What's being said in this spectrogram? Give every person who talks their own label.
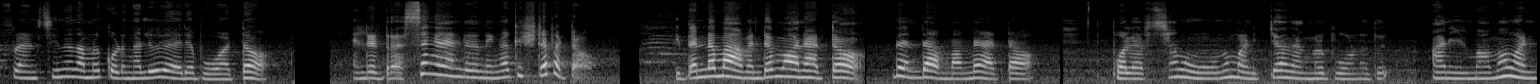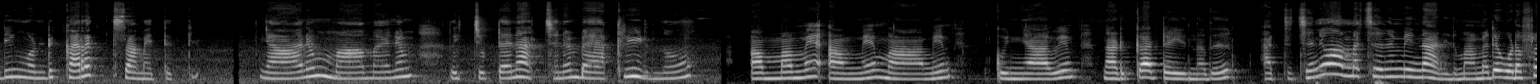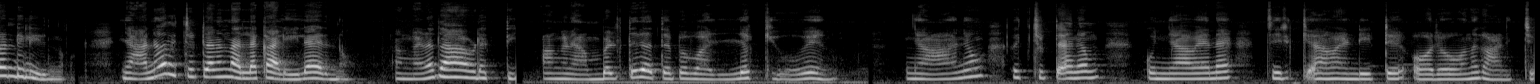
Speaker 1: ഫ്രണ്ട്സിന് നമ്മൾ കൊടുങ്ങല്ലൂർ വരെ പോവാട്ടോ. എന്റെ ഡ്രസ്സ് എങ്ങനെയുണ്ട്? നിങ്ങൾക്ക് ഇഷ്ടപ്പെട്ടോ? ഇതെന്റെ മാമന്റെ മോനാട്ടോ. ഇതെന്റെ അമ്മമ്മയാട്ടോ. പുലർച്ചെ മൂന്ന് മണിക്കാണ് ഞങ്ങൾ പോണത്. അനിൽ മാമ വണ്ടിയും കൊണ്ട് കറക്റ്റ് സമയത്തെത്തി. ഞാനും മാമനും റിച്ചുട്ടനും അച്ഛനും ബാക്കിൽ ഇരുന്നു. അമ്മമ്മയും അമ്മയും മാമയും കുഞ്ഞാവും നടുക്കാട്ടോ ഇരുന്നത്. അച്ഛനും അമ്മച്ചനും പിന്നെ അനിൽമാമന്റെ കൂടെ ഫ്രണ്ടിലിരുന്നു. ഞാനും റിച്ചുട്ടനും നല്ല കളിയിലായിരുന്നു. അങ്ങനെ ദാ അവിടെ എത്തി അങ്ങനെ അമ്പലത്തിലെത്തിയപ്പോൾ വലിയ ക്യൂ ആയിരുന്നു. ഞാനും റിച്ചുട്ടനും കുഞ്ഞാവേനെ ചിരിക്കാൻ വേണ്ടിയിട്ട് ഓരോന്ന് കാണിച്ചു.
